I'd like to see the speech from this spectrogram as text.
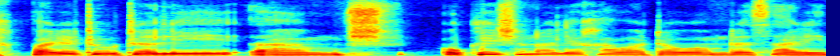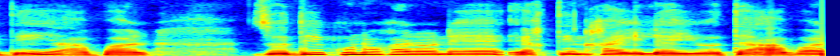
একবারে টোটালি ওকেশনালি খাওয়াটাও আমরা সারি দিই। আবার যদি কোনো কারণে একদিন খাইলাই ইয়তে আবার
